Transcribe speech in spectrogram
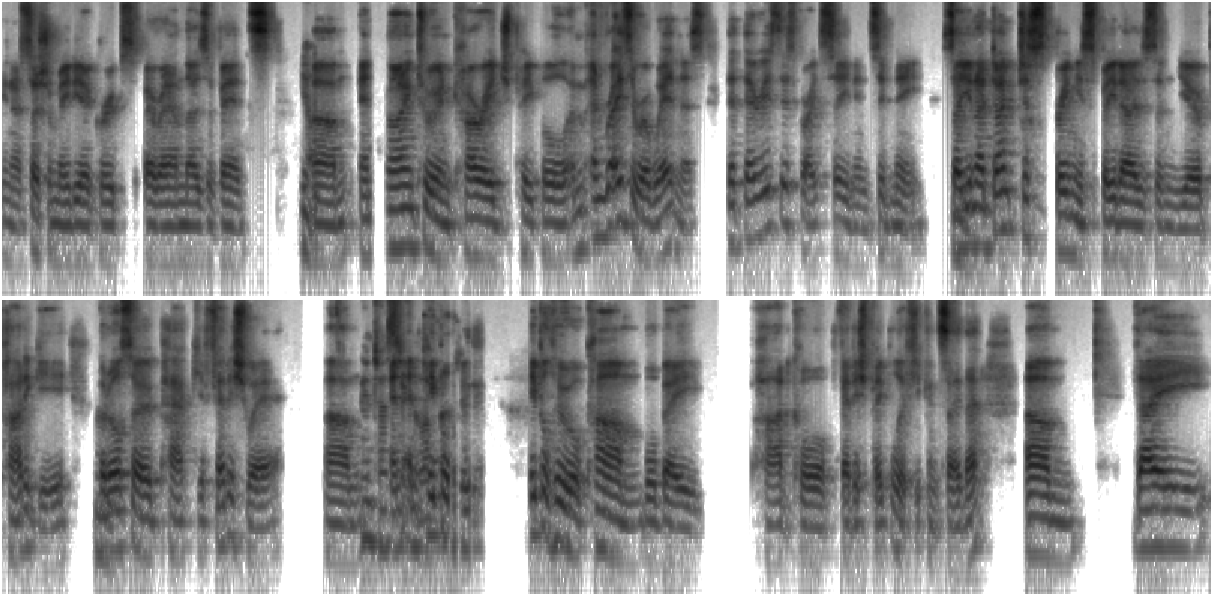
you know social media groups around those events. Yeah. Um, and trying to encourage people and, and raise their awareness that there is this great scene in Sydney so, you know, don't just bring your Speedos and your party gear, but mm. also pack your fetish wear. Um, Fantastic. And, and people, who, people who will come will be hardcore fetish people, if you can say that. Um, they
